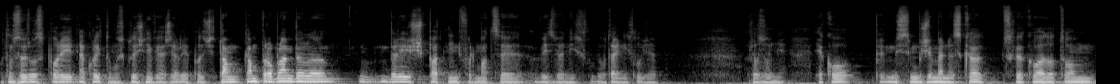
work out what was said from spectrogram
O tom se vedou spory, nakolik tomu skutečně věřili, protože tam, tam problém byl, byly špatné informace vyzvedných tajných služeb. Rozhodně. Jako my si můžeme dneska skakovat o tom,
